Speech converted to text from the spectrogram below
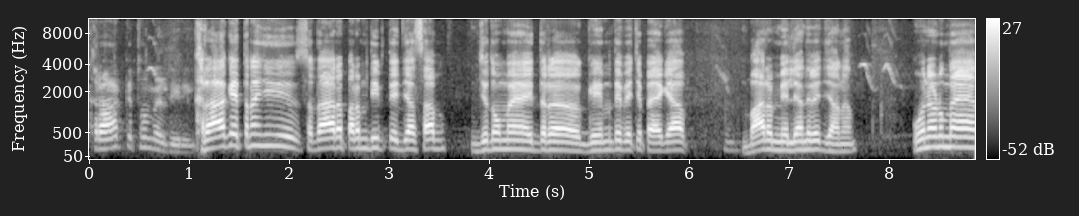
ਖਰਾਕ ਕਿੱਥੋਂ ਮਿਲਦੀ ਰਹੀ? ਖਰਾਕ ਇਤਨਾ ਜੀ ਸਰਦਾਰ ਪਰਮਦੀਪ ਤੇਜਾ ਸਾਹਿਬ ਜਦੋਂ ਮੈਂ ਇੱਧਰ ਗੇਮ ਦੇ ਵਿੱਚ ਪੈ ਗਿਆ ਬਾਹਰ ਮੇਲਿਆਂ ਦੇ ਵਿੱਚ ਜਾਣਾ ਉਹਨਾਂ ਨੂੰ ਮੈਂ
